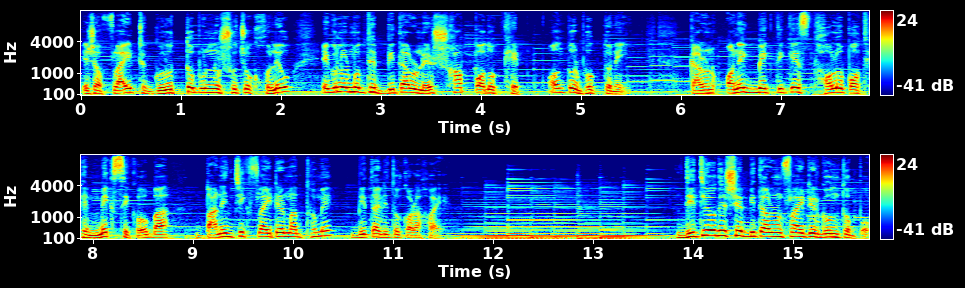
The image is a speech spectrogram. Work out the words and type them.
এসব ফ্লাইট গুরুত্বপূর্ণ সূচক হলেও এগুলোর মধ্যে বিতরণের সব পদক্ষেপ অন্তর্ভুক্ত নেই। কারণ অনেক ব্যক্তিকে স্থলপথে মেক্সিকো বা বাণিজ্যিক ফ্লাইটের মাধ্যমে বিতাড়িত করা হয়। দ্বিতীয় দেশে বিতরণ ফ্লাইটের গন্তব্য।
